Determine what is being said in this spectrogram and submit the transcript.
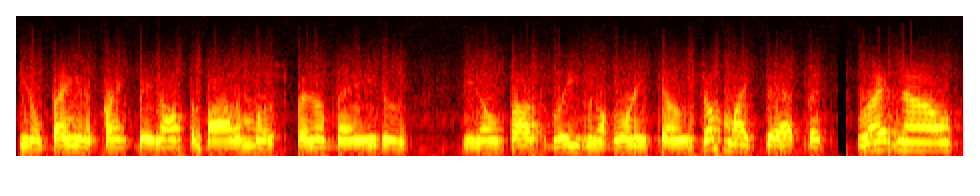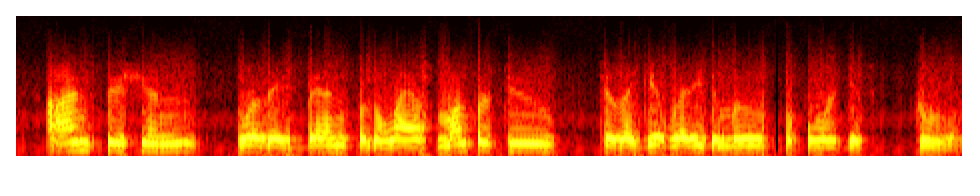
You know, banging a crankbait off the bottom or a spinnerbait or you know, possibly even a horny toad, something like that. But right now, I'm fishing where they've been for the last month or two till they get ready to move before it gets cooler.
